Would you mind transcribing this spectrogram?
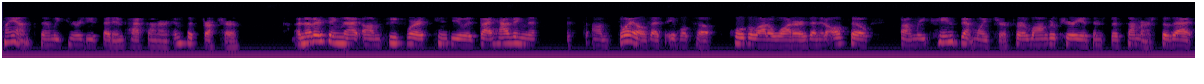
plants, then we can reduce that impact on our infrastructure. Another thing that um, food forests can do is by having this, um, soil that's able to hold a lot of water, then it also um, retains that moisture for longer periods into the summer so that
